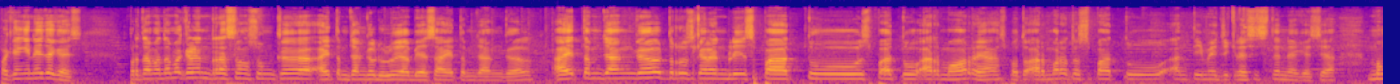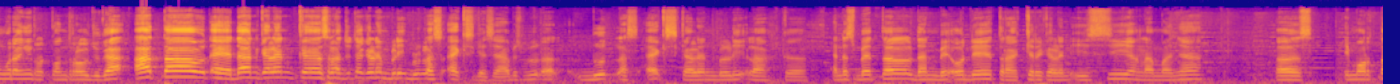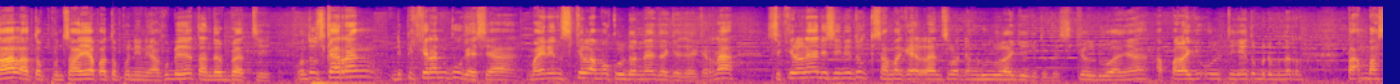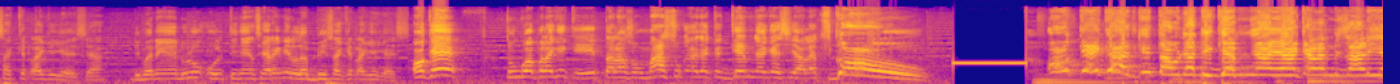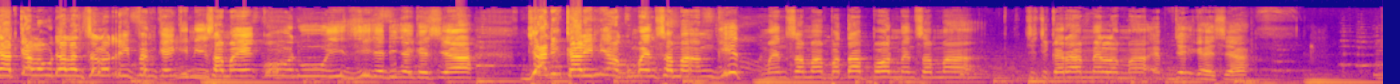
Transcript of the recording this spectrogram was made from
Pakai yang ini aja guys Pertama-tama kalian rush langsung ke item jungle dulu ya biasa item jungle. Item jungle terus kalian beli sepatu sepatu armor ya, sepatu armor atau sepatu anti magic resistant ya guys ya. Mengurangi crowd control juga atau eh dan kalian ke selanjutnya kalian beli Bloodlust X guys ya. Habis Bloodlust X kalian belilah ke Endless Battle dan BOD terakhir kalian isi yang namanya uh, immortal ataupun sayap ataupun ini. Aku biasanya thunderbird sih. Untuk sekarang di pikiranku guys ya mainin skill sama cooldown aja guys ya. Karena skillnya di sini tuh sama kayak Lancelot yang dulu lagi gitu guys. Skill duanya apalagi ultinya itu bener-bener tambah sakit lagi guys ya. Dibandingnya dulu ultinya yang sekarang ini lebih sakit lagi guys. Oke tunggu apa lagi? Kita langsung masuk aja ke gamenya guys ya. Let's go Oke okay guys, kita udah di gamenya ya. Kalian bisa lihat kalau udah Lancelot revamp kayak gini sama Eko, aduh easy jadinya guys ya. Jadi kali ini aku main sama Anggit, main sama Patapon, main sama Cici Karamel sama FJ guys ya.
